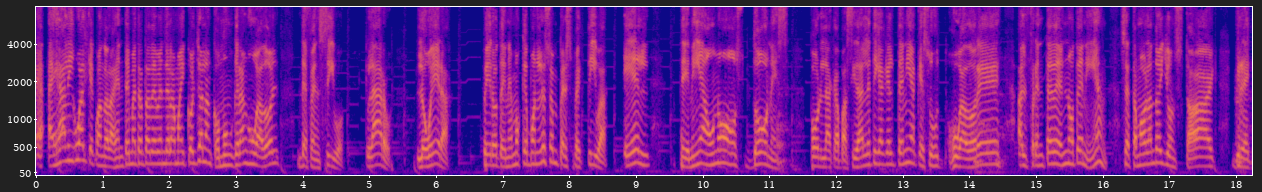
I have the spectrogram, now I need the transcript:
Eh, Es al igual que cuando la gente me trata de vender a Michael Jordan como un gran jugador defensivo. Claro, lo era, pero tenemos que ponerlo eso en perspectiva. Él tenía unos dones por la capacidad atlética que él tenía que sus jugadores al frente de él no tenían. O sea, estamos hablando de John Stark, Greg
